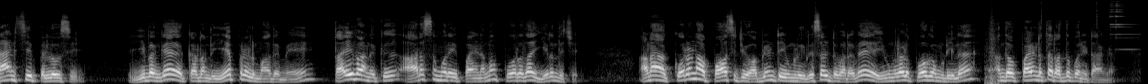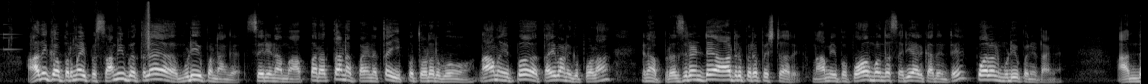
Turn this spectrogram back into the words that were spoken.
நான்சி பெலோசி இவங்க கடந்த ஏப்ரல் மாதமே தைவானுக்கு அரசு முறை பயணமாக போகிறதா இருந்துச்சு. ஆனால் கொரோனா பாசிட்டிவ் அப்படின்ட்டு இவங்களுக்கு ரிசல்ட் வரவே இவங்களால போக முடியல. அந்த பயணத்தை ரத்து பண்ணிட்டாங்க. அதுக்கப்புறமா இப்போ சமீபத்தில் முடிவு பண்ணாங்க. சரி நம்ம அப்போ ரத்தான பயணத்தை இப்போ தொடருவோம். நாம் இப்போ தைவானுக்கு போகலாம் ஏன்னா பிரசிடென்ட்டே ஆர்டர் பிறப்பிச்சிட்டாரு. நாம் இப்போ போக தான் சரியாக இருக்காதுன்ட்டு போகலான்னு முடிவு பண்ணிட்டாங்க. அந்த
